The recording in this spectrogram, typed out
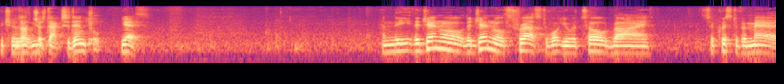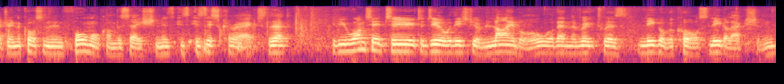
which was. That's just accidental. Yes. And the, the general the general thrust of what you were told by Sir Christopher Meyer during the course of an informal conversation is, is, is this correct? That if you wanted to, to deal with the issue of libel, well then the route was legal recourse, legal action.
